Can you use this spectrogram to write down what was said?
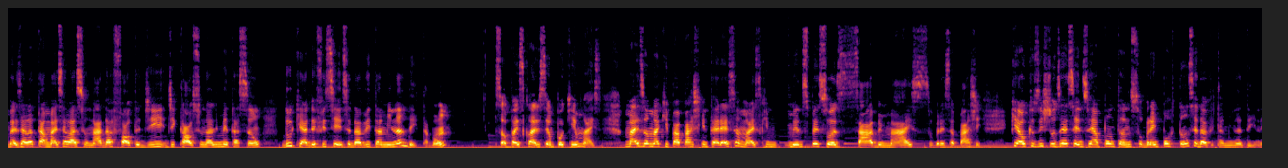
mas ela está mais relacionada à falta de, de cálcio na alimentação do que a deficiência da vitamina D, tá bom? Só para esclarecer um pouquinho mais. Mas vamos aqui para a parte que interessa mais, que menos pessoas sabem mais sobre essa parte, que é o que os estudos recentes vêm apontando sobre a importância da vitamina D, né?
